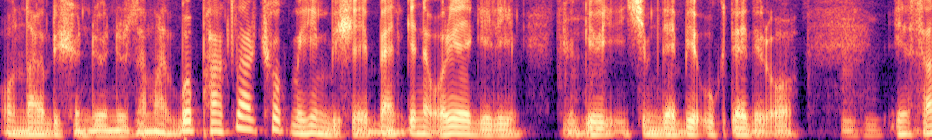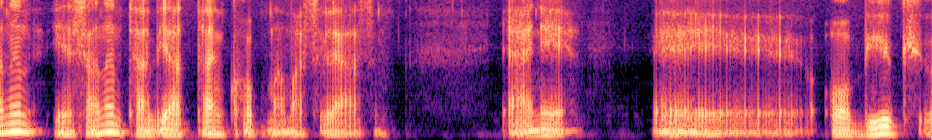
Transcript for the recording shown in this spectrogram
onlar düşündüğünüz zaman bu parklar çok mühim bir şey. Ben gene oraya geleyim. Çünkü içimde bir ukdedir o. İnsanın insanın tabiattan kopmaması lazım. Yani eee, o büyük eee,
